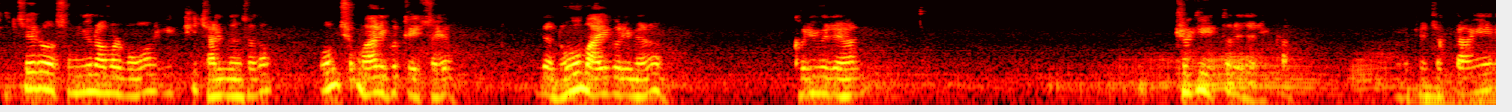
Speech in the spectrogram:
실제로 석류나무를 보면 잎이 잘면서도 엄청 많이 붙어 있어요. 근데 너무 많이 그리면은 그림에 대한 격이 떨어지니까 이렇게 적당히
